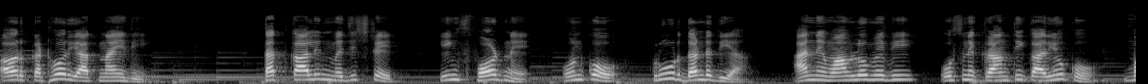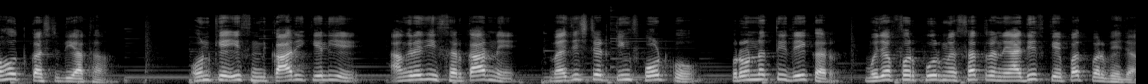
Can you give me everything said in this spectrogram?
और कठोर यातनाएँ दी। तत्कालीन मजिस्ट्रेट किंग्सफोर्ड ने उनको क्रूर दंड दिया। अन्य मामलों में भी उसने क्रांतिकारियों को बहुत कष्ट दिया था। उनके इस कार्य के लिए अंग्रेज़ी सरकार ने मैजिस्ट्रेट किंग्सफोर्ड को प्रोन्नति देकर मुजफ्फरपुर में सत्र न्यायाधीश के पद पर भेजा।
